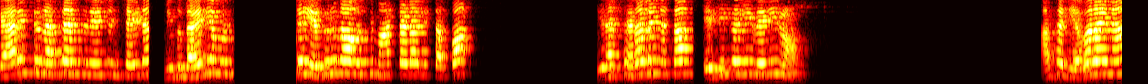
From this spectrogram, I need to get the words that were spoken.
క్యారెక్టర్ అసాసినేషన్ చేయడం మీకు ధైర్యం ఉంటే ఎదురుగా వచ్చి మాట్లాడాలి తప్ప ఇలా తెర వెనక ఎథికలీ వెరీ రాంగ్ అసలు ఎవరైనా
